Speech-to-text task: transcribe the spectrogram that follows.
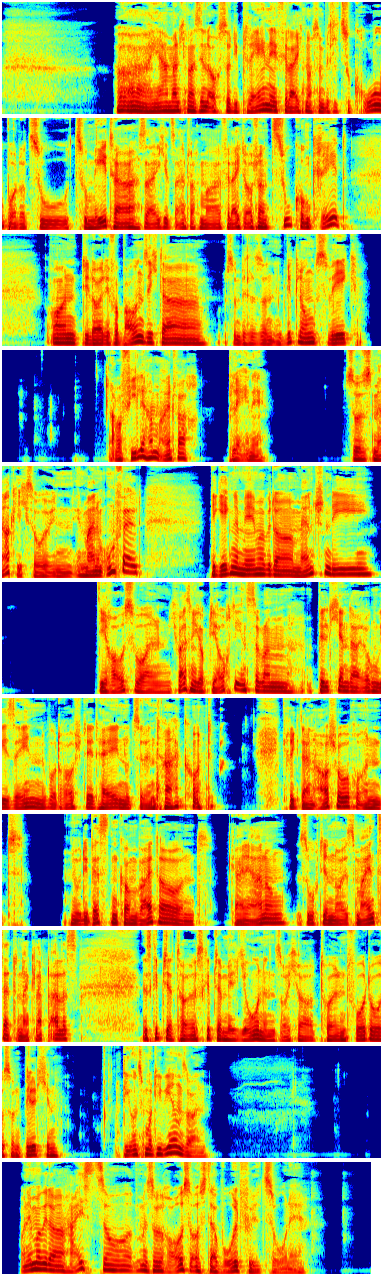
Oh, ja, manchmal sind auch so die Pläne vielleicht noch so ein bisschen zu grob oder zu, zu meta, sage ich jetzt einfach mal, vielleicht auch schon zu konkret. Und die Leute verbauen sich da so ein bisschen so einen Entwicklungsweg. Aber viele haben einfach Pläne. So, das merke ich so. In, in meinem Umfeld begegnen mir immer wieder Menschen, die, die raus wollen. Ich weiß nicht, ob die auch die Instagram-Bildchen da irgendwie sehen, wo drauf steht, hey, nutze den Tag und krieg deinen Arsch hoch und nur die Besten kommen weiter und keine Ahnung, such dir ein neues Mindset und dann klappt alles. Es gibt ja toll, es gibt ja Millionen solcher tollen Fotos und Bildchen, die uns motivieren sollen. Und immer wieder heißt so, man soll raus aus der Wohlfühlzone.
